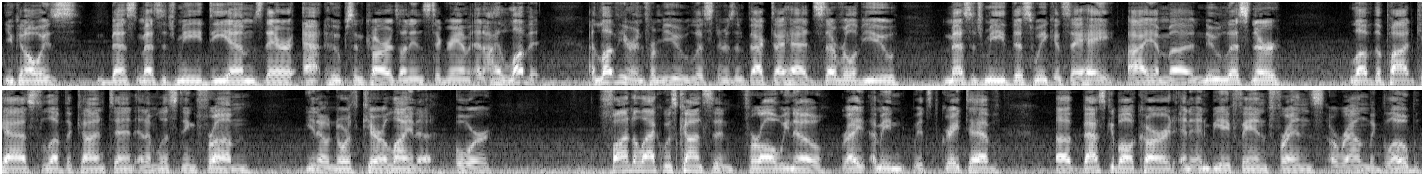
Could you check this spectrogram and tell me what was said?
You can always best message me, DMs there at Hoops and Cards on Instagram, and I love it. I love hearing from you, listeners. In fact, I had several of you message me this week and say, hey, I am a new listener, love the podcast, love the content, and I'm listening from, you know, North Carolina or Fond du Lac, Wisconsin, for all we know, right? I mean, it's great to have a basketball card and NBA fan friends around the globe.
